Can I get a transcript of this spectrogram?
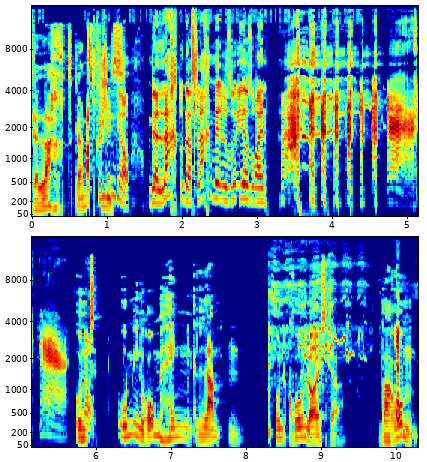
Er lacht ganz abgeschnitten, fies. genau. Und er lacht und das Lachen wäre so eher so ein Und So. um ihn rum hängen Lampen und Kronleuchter. Warum?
